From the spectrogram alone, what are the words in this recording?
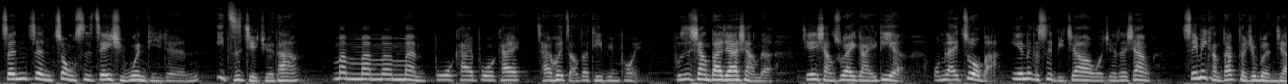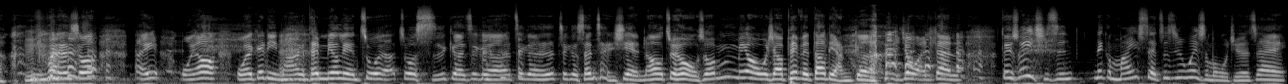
真正重视这一群问题的人一直解决它，慢慢慢慢拨开拨开，才会找到 tipping point。不是像大家想的，今天想出来一个 idea，我们来做吧。因为那个是比较，我觉得像 semiconductor 就不能这样，你 不能说，哎，我要我要跟你拿 ten million 做做十个这个这个这个生产线，然后最后我说、嗯、没有，我想要 pivot 到两个，你就完蛋了。对，所以其实那个 mindset，这是为什么我觉得在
